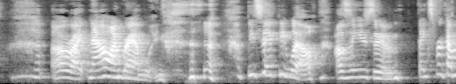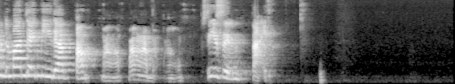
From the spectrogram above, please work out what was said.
All right, now I'm rambling. be safe, be well. I'll see you soon. Thanks for coming to Monday Meetup. See you soon. Bye.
